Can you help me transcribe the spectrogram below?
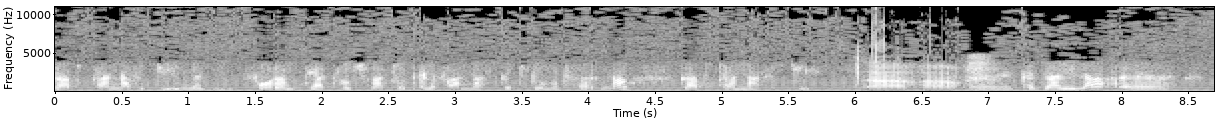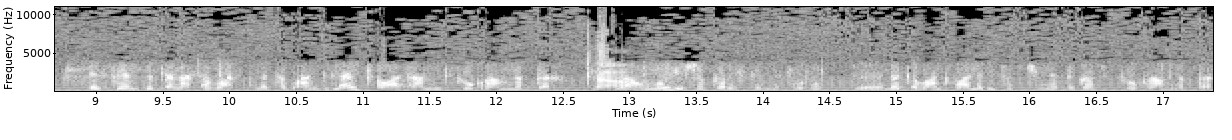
ጋብቻና ፍቺ። እነዚህ ፎረም ቲያትሮች ናቸው። ጠለፋና አስገድዶ መድፈርና ጋብቻና ፍቺ። ከዛ ሌላ ኤፍኤም ዘጠና ሰባት ነጥብ አንድ ላይ ጨዋታ የሚል ፕሮግራም ነበር። የአሁኑ የሸገር ኤፍኤም ሁለት ነጥብ አንድ ባለቤቶች የሚያዘጋጁ ፕሮግራም ነበር።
